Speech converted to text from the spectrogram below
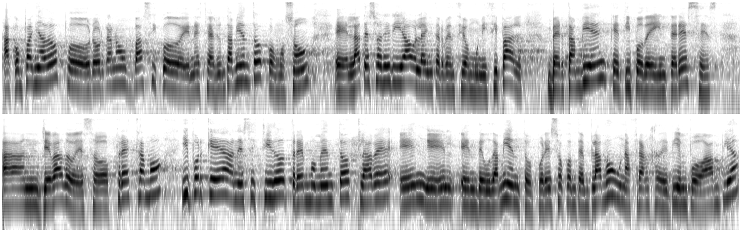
acompañados por órganos básicos en este ayuntamiento como son eh, la tesorería o la intervención municipal. Ver también qué tipo de intereses han llevado esos préstamos y por qué han existido tres momentos clave en el endeudamiento. Por eso contemplamos una franja de tiempo amplia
